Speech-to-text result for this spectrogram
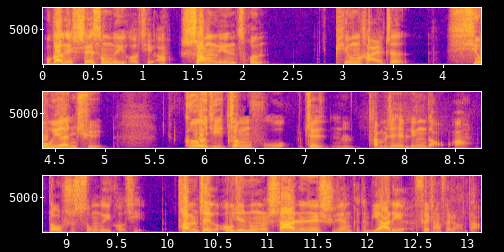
我告诉你，谁松了一口气啊？上林村、平海镇、秀岩区各级政府这他们这些领导啊，都是松了一口气。他们这个欧金忠的杀人这事件给他们压力非常非常大。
